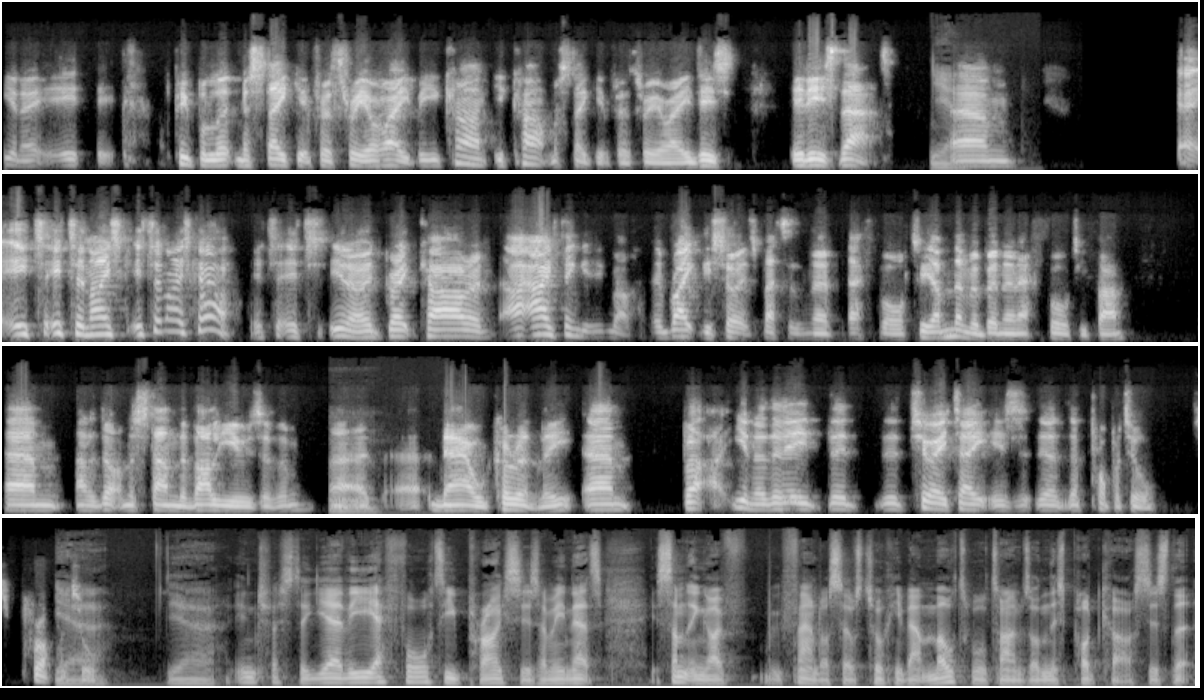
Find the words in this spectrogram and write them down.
you know, it, it, people mistake it for a 308, but you can't you can't mistake it for a 308. It is it is that. Yeah. Um, it's it's a nice it's a nice car. It's it's you know a great car, and I, I think well rightly so. It's better than the F40. I've never been an F40 fan, um, and I don't understand the values of them uh, Mm. uh, now currently. Um, but you know the the the 288 is the, the proper tool. It's proper tool. Yeah. Interesting. Yeah, the F40 prices. I mean, that's it's something I've we found ourselves talking about multiple times on this podcast. Is that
